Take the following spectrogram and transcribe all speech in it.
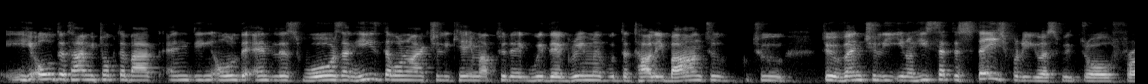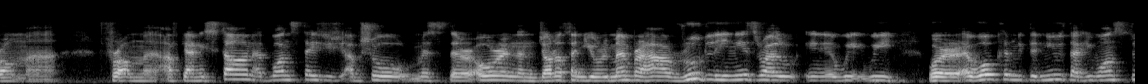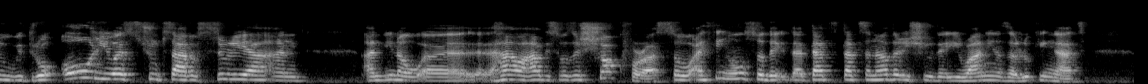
he, all the time he talked about ending all the endless wars, and he's the one who actually came up to the with the agreement with the Taliban to to to eventually, you know, he set the stage for the U.S. withdrawal from. Uh, from uh, Afghanistan. At one stage, I'm sure Mr. Oren and Jonathan, you remember how rudely in Israel uh, we, we were awoken with the news that he wants to withdraw all U.S. troops out of Syria and and you know uh, how how this was a shock for us. So I think also that, that that's that's another issue that Iranians are looking at.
